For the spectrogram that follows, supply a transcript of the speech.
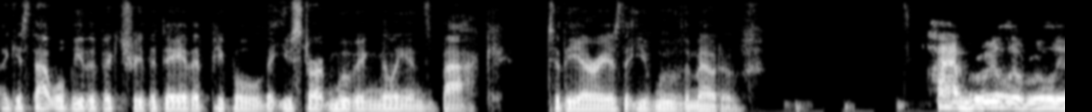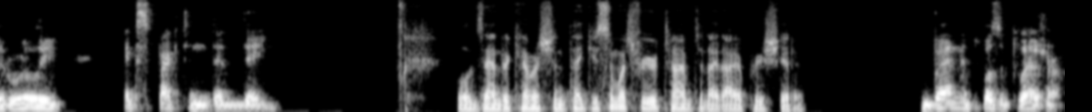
I guess that will be the victory the day that people that you start moving millions back to the areas that you've moved them out of. I am really, really, really expecting that day. Alexander Kamyshin, thank you so much for your time tonight. I appreciate it. Ben, it was a pleasure.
